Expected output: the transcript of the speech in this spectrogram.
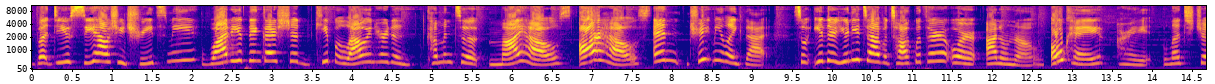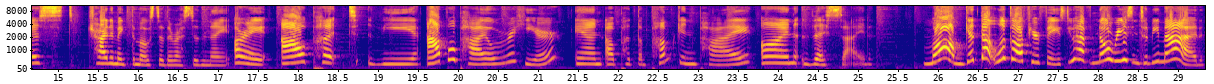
But do you see how she treats me? Why do you think I should keep allowing her to come into my house, our house, and treat me like that? So either you need to have a talk with her or I don't know. Okay. All right. Let's just try to make the most of the rest of the night. All right. I'll put the apple pie over here and I'll put the pumpkin pie on this side. Mom, get that look off your face. You have no reason to be mad.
